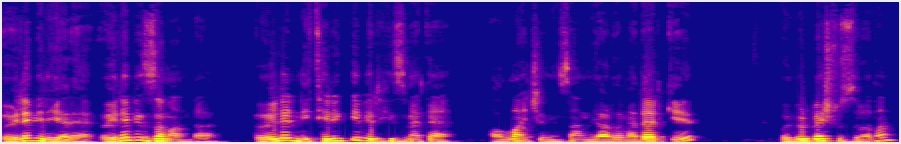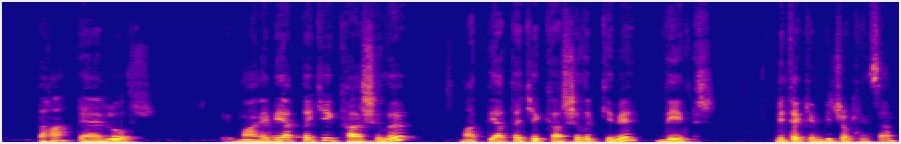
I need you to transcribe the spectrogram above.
Öyle bir yere, öyle bir zamanda, öyle nitelikli bir hizmete Allah için insan yardım eder ki öbür 500 liradan daha değerli olur. Maneviyattaki karşılığı maddiyattaki karşılık gibi değildir. Nitekim birçok insan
